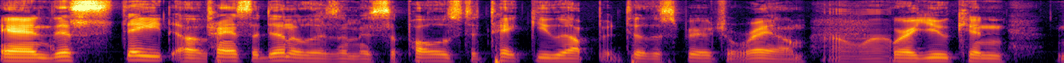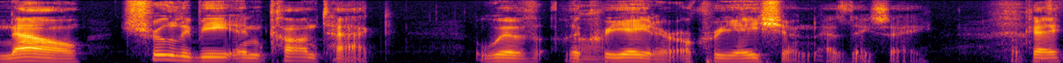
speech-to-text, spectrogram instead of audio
and this state of transcendentalism is supposed to take you up into the spiritual realm oh, wow. where you can now truly be in contact with the huh. creator or creation, as they say. Okay,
